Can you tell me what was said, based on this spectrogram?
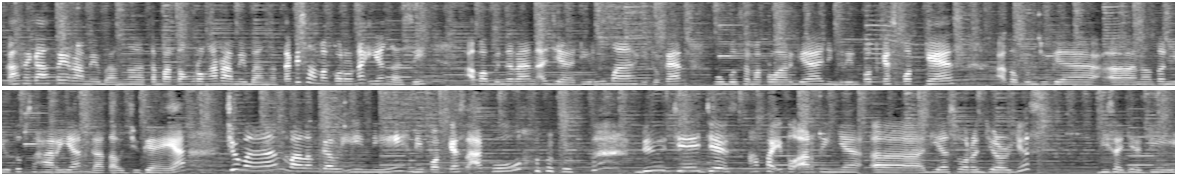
Kafe-kafe rame banget. Tempat tongkrongan rame banget. Tapi selama corona iya nggak sih? Apa beneran aja di rumah gitu kan? Ngumpul sama keluarga, dengerin podcast-podcast Ataupun juga uh, nonton Youtube seharian Gak tahu juga ya. Cuman malam kali ini di podcast aku The Jejes Apa itu artinya? Uh, dia suara Georges? bisa jadi.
